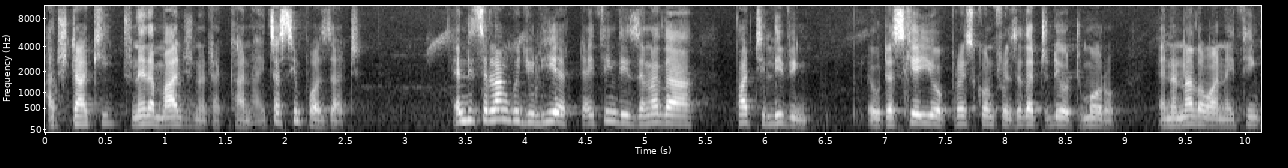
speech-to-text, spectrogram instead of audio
hatutaki, tunaenda mahali tunatakikana. It's as simple as that. And it's a language you'll hear. I think there's another party leaving. Utasikia hiyo press conference either today or tomorrow. And another one, I think,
